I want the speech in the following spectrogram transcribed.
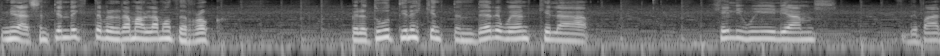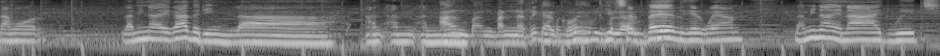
mira, se entiende que este programa hablamos de rock. Pero tú tienes que entender, weón, que la Hayley Williams de Paramore, la mina de Gathering, la. An, an, an- Anne Van, Van Rica, ¿cómo es? Gilserberger, weón. La mina de Nightwish.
